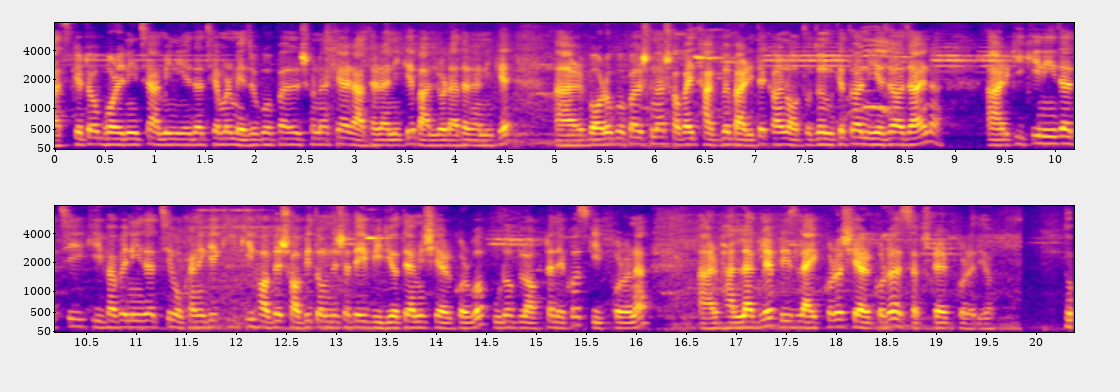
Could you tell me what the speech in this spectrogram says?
বাস্কেটও ভরে নিয়েছে, আমি নিয়ে যাচ্ছি আমার মেজ গোপাল সোনাকে আর রাধারানীকে, বাল্য রাধারানীকে। আর বড় গোপাল সোনা সবাই থাকবে বাড়িতে, কারণ অতজনকে তো আর নিয়ে যাওয়া যায় না। আর কি কি নিয়ে যাচ্ছি, কীভাবে নিয়ে যাচ্ছি, ওখানে গিয়ে কি কি হবে, সবই তোমাদের সাথে এই ভিডিওতে আমি শেয়ার করব। পুরো ব্লগটা দেখো স্কিপ করো না। আর ভালো লাগলে প্লিজ লাইক করো শেয়ার করো আর সাবস্ক্রাইব করে দিও। তো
